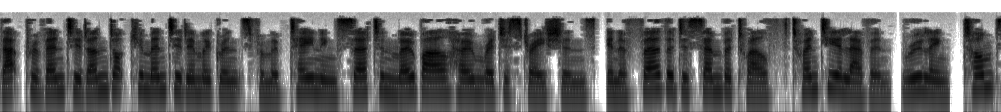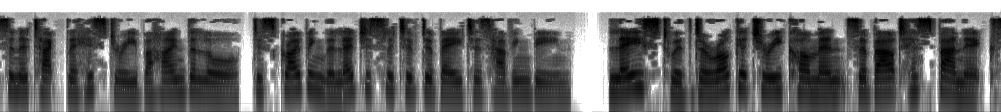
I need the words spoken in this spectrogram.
that prevented undocumented immigrants from obtaining certain mobile home registrations. In a further December 12, 2011, ruling, Thompson attacked the history behind the law, describing the legislative debate as having been laced with derogatory comments about Hispanics.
